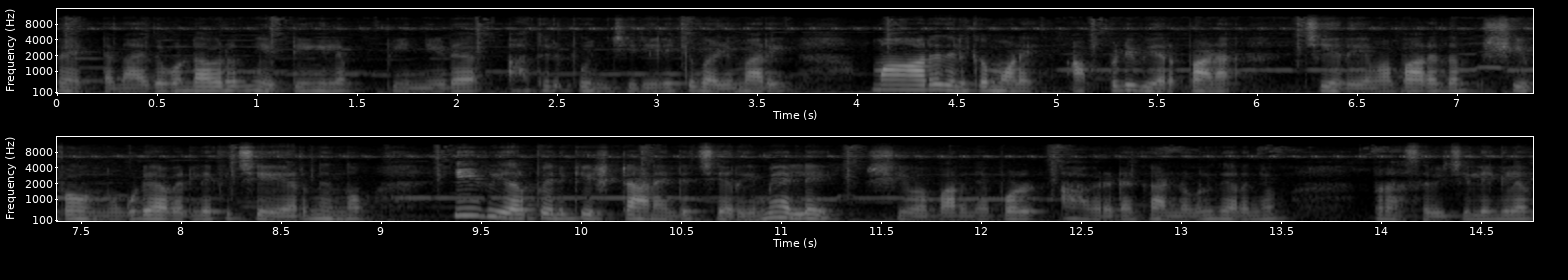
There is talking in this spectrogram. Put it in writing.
പെട്ടെന്നായതുകൊണ്ട് അവർ ഞെട്ടിയെങ്കിലും പിന്നീട് അതൊരു പുഞ്ചിരിയിലേക്ക് വഴിമാറി. മാറി നിൽക്കും മോളെ അപ്പടി വിയർപ്പാണ്. ചെറിയമ്മ പറഞ്ഞതും ശിവ ഒന്നും കൂടി അവരിലേക്ക് ചേർന്ന് നിന്നു. ഈ വിയർപ്പ് എനിക്ക് ഇഷ്ടമാണ് എന്റെ ചെറിയമ്മയല്ലേ? ശിവ പറഞ്ഞപ്പോൾ അവരുടെ കണ്ണുകൾ നിറഞ്ഞു. പ്രസവിച്ചില്ലെങ്കിലും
